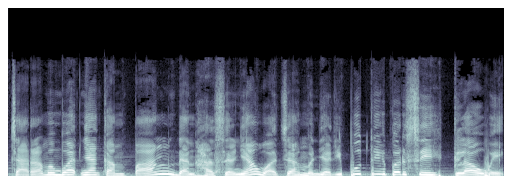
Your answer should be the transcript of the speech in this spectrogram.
Cara membuatnya gampang dan hasilnya wajah menjadi putih bersih glowing.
